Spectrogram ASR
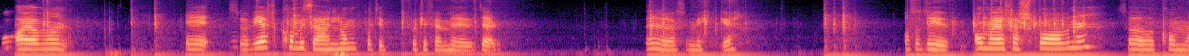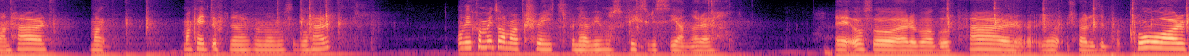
Ja, ja men... Eh, så vi har kommit så här långt på typ 45 minuter. Det är ganska mycket. Och så typ, om man gör så här spavne så kommer man här. Man, man kan inte öppna den för man måste gå här. Och vi kommer inte ha några crates på den här, vi måste fixa det senare. Eh, och så är det bara att gå upp här, jag kör lite parkour.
